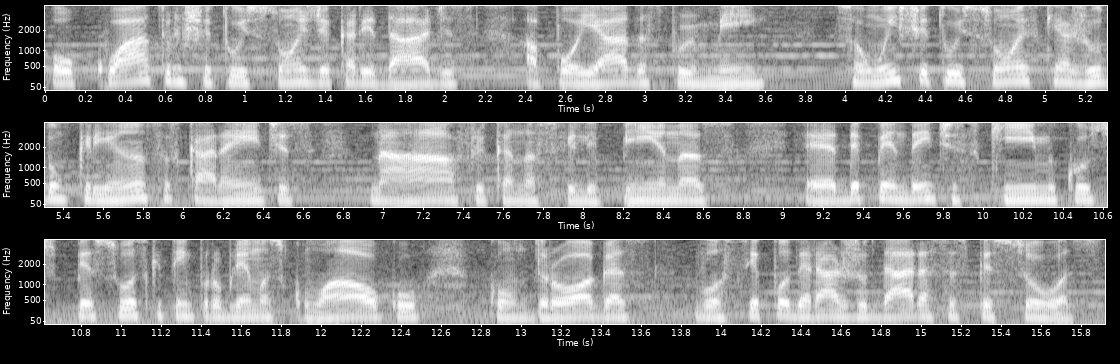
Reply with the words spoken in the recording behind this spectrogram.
ou quatro instituições de caridades apoiadas por mim. São instituições que ajudam crianças carentes na África, nas Filipinas, é, dependentes químicos, pessoas que têm problemas com álcool, com drogas. Você poderá ajudar essas pessoas.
